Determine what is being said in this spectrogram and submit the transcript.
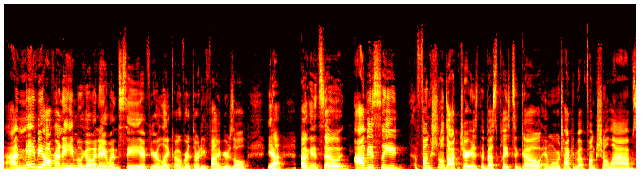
Uh, maybe I'll run a hemoglobin A1C if you're like over 35 years old. Yeah. Okay. So obviously, functional doctor is the best place to go. And when we're talking about functional labs,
